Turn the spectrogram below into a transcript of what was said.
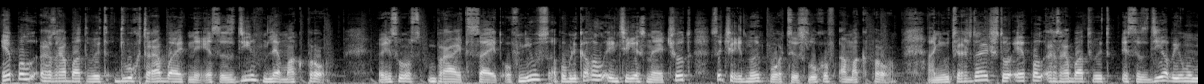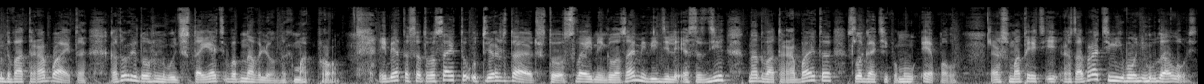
Apple разрабатывает 2-терабайтный SSD для Mac Pro. Ресурс Bright Side of News опубликовал интересный отчет с очередной порцией слухов о Mac Pro. Они утверждают, что Apple разрабатывает SSD объемом 2 терабайта, который должен будет стоять в обновленных Mac Pro. Ребята с этого сайта утверждают, что своими глазами видели SSD на 2 терабайта с логотипом Apple. Рассмотреть и разобрать им его не удалось,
